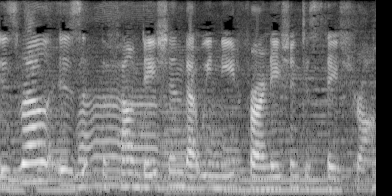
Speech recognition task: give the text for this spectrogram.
Israel is the foundation that we need for our nation to stay strong.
